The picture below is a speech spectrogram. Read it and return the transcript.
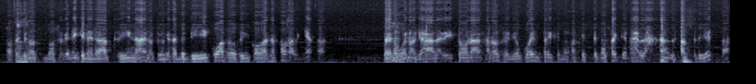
entonces yo no, no sabía ni quién era la actriz, y lo tuve que repetir cuatro o cinco veces para una viñeta. Pero Claro. bueno, ya la editora, claro, se dio cuenta y dice, no, que este no sé quién es la, la actriz esta.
